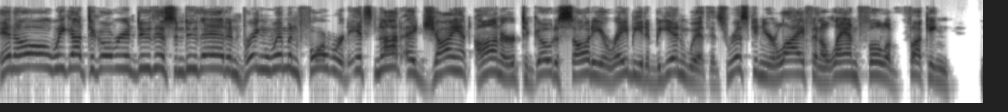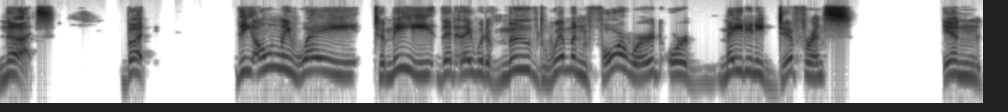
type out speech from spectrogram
And oh, we got to go over and do this and do that and bring women forward. It's not a giant honor to go to Saudi Arabia to begin with. It's risking your life in a land full of fucking nuts. But the only way to me that they would have moved women forward or made any difference in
